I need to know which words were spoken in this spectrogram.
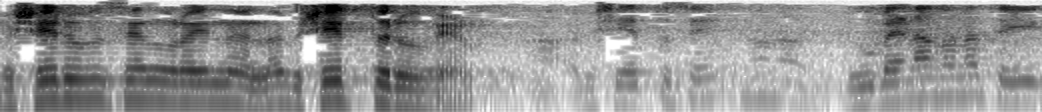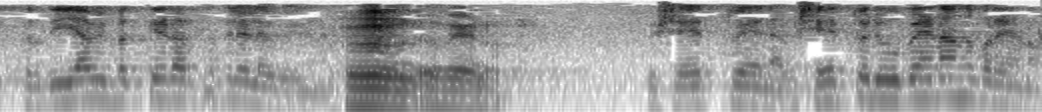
വിഷയരൂപസ എന്ന് പറയുന്നതല്ല വിഷയത്വ രൂപയാണ് രൂപേണ എന്ന് പറഞ്ഞാൽ വിഭക്തിയുടെ വിഷയത്വ രൂപേണ. എന്ന് പറയണം?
